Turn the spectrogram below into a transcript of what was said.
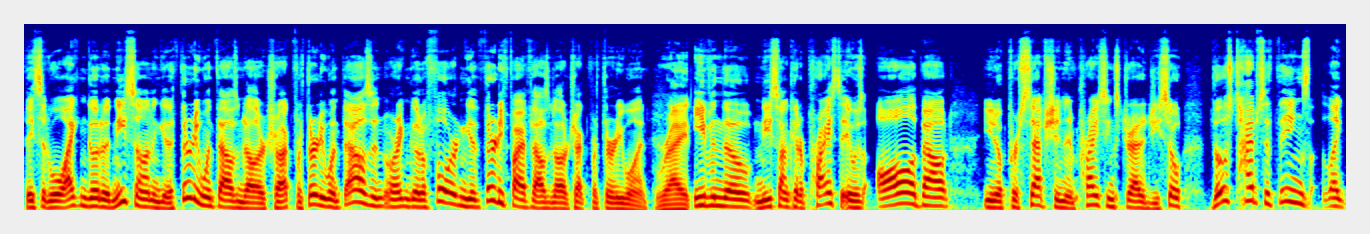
they said, "Well, I can go to Nissan and get a thirty-one thousand dollar truck for thirty-one thousand, or I can go to Ford and get a thirty-five thousand dollar truck for thirty-one." Right. Even though Nissan could have priced it, it was all about you know perception and pricing strategy. So those types of things, like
